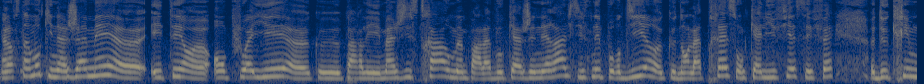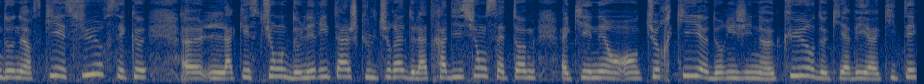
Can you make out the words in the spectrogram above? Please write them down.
Alors c'est un mot qui n'a jamais euh, été euh, employé euh, que par les magistrats ou même par l'avocat général, si ce n'est pour dire que dans la presse on qualifiait ces faits de crimes d'honneur. Ce qui est sûr, c'est que la question de l'héritage culturel, de la tradition, cet homme qui est né en, Turquie d'origine kurde, qui avait quitté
